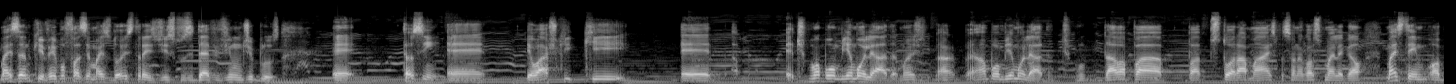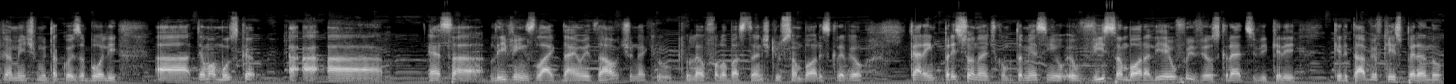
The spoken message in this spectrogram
mas ano que vem vou fazer mais dois, três discos e deve vir um de blues. É, então, assim, é, eu acho que, que é, é tipo uma bombinha molhada, manja, é uma bombinha molhada. Tipo, dava pra, estourar mais, pra ser um negócio mais legal. Mas tem, obviamente, muita coisa boa ali. Ah, tem uma música, a, a, a, essa Living's Like Dying Without You, né, que o, Léo falou bastante, que o Sambora escreveu. Cara, é impressionante como também, assim, eu, eu vi Sambora ali, eu fui ver os créditos e vi que ele, que ele tava e eu fiquei esperando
